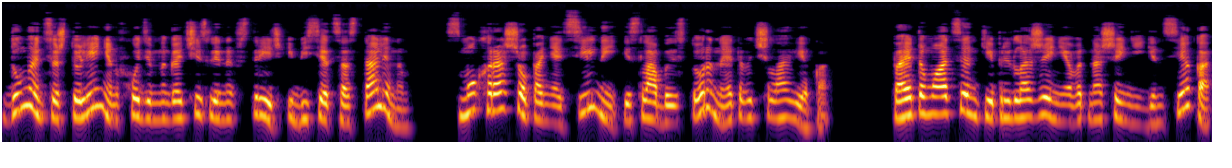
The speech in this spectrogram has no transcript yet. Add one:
Думается, что Ленин в ходе многочисленных встреч и бесед со Сталиным смог хорошо понять сильные и слабые стороны этого человека. Поэтому оценки и предложения в отношении генсека,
